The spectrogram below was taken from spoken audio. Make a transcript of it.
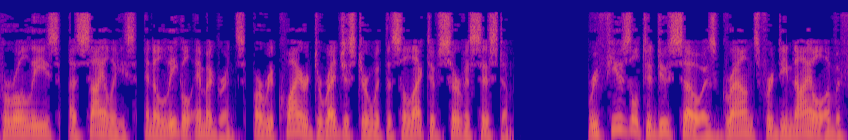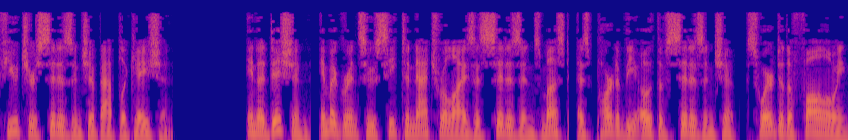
parolees, asylees, and illegal immigrants, are required to register with the Selective Service System. Refusal to do so is grounds for denial of a future citizenship application. In addition, immigrants who seek to naturalize as citizens must, as part of the oath of citizenship, swear to the following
